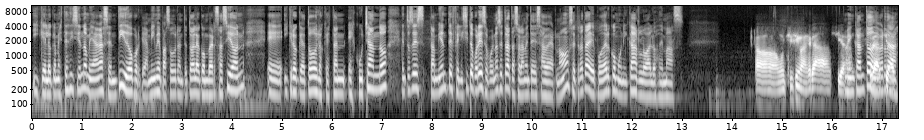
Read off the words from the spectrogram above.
y que lo que me estés diciendo me haga sentido, porque a mí me pasó durante toda la conversación eh, y creo que a todos los que están escuchando. Entonces también te felicito por eso, porque no se trata solamente de saber, ¿no? Se trata de poder comunicarlo a los demás. Ah, muchísimas gracias. Me encantó, de Gracias. verdad.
